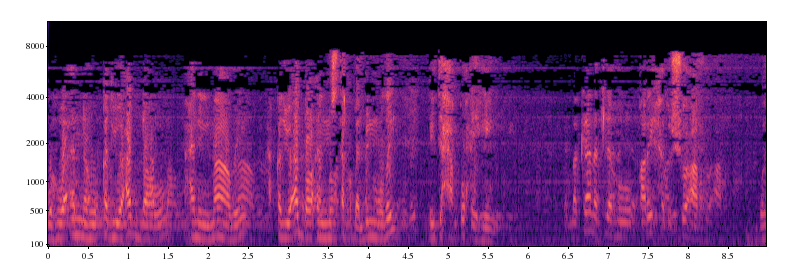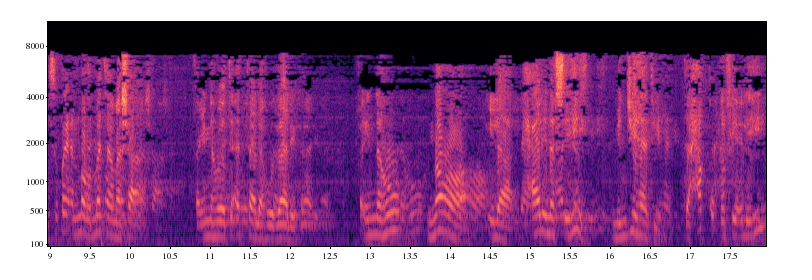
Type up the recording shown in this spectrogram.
وهو أنه قد يعبر عن الماضي قد يعبر عن المستقبل بالمضي لتحققه. لما كانت له قريحة الشعر ويستطيع النظر متى ما شاء. فإنه يتأتى له ذلك. فإنه نظر إلى حال نفسه من جهة تحقق فعله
